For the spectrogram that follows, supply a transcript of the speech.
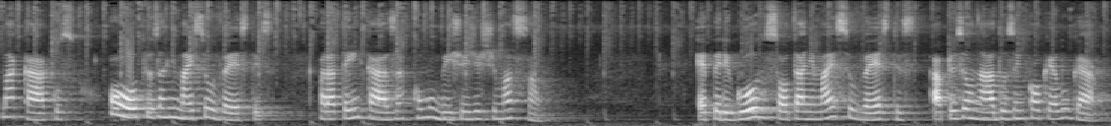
macacos ou outros animais silvestres para ter em casa como bichos de estimação. É perigoso soltar animais silvestres aprisionados em qualquer lugar.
